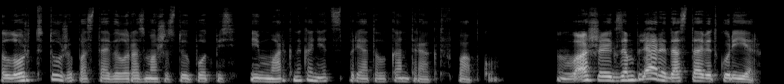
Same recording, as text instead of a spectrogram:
Лорд тоже поставил размашистую подпись, и Марк, наконец, спрятал контракт в папку. Ваши экземпляры доставит курьер.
